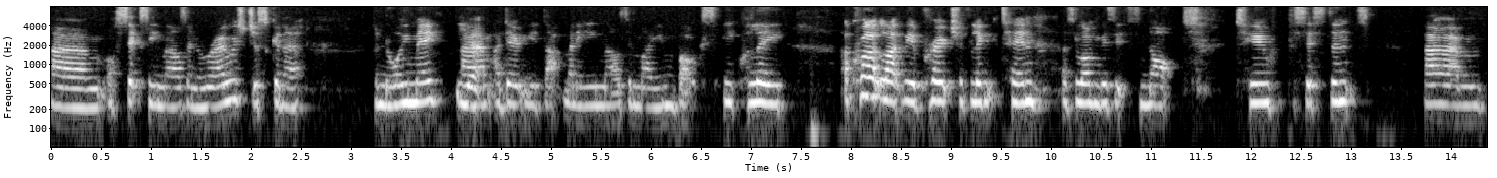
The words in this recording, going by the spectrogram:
um, or six emails in a row is just going to annoy me. Yeah. Um, I don't need that many emails in my inbox. Equally, I quite like the approach of LinkedIn as long as it's not too persistent. Um,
